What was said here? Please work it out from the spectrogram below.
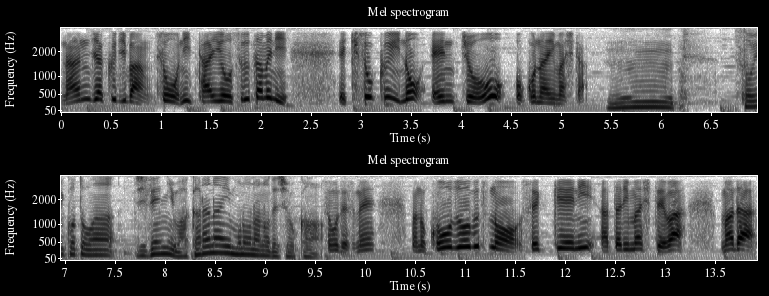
軟弱地盤層に対応するために規則位の延長を行いました。うん。そういうことは事前にわからないものなのでしょうか？そうですね。あの構造物の設計にあたりましてはまだ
